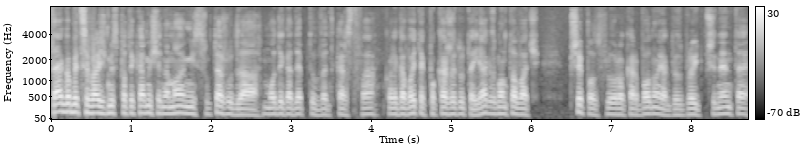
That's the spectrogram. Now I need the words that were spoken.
Tak jak obiecywaliśmy, spotykamy się na małym instruktażu dla młodych adeptów wędkarstwa. Kolega Wojtek pokaże tutaj, jak zmontować przypon z fluorokarbonu, jak dozbroić przynętę,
